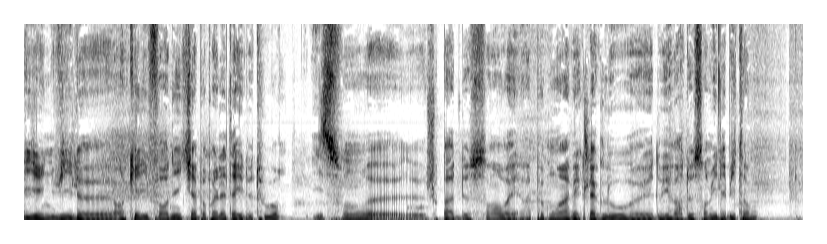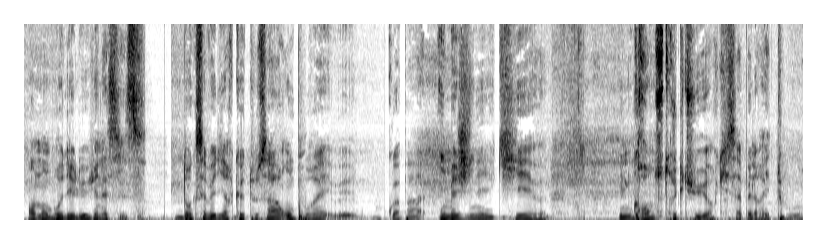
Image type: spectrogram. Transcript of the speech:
Il y a une ville en Californie qui a à peu près la taille de Tours. Ils sont, je sais pas, 200, ouais, un peu moins avec l'aglo, il doit y avoir 200 000 habitants. En nombre d'élus, il y en a 6. Donc ça veut dire que tout ça, on pourrait, euh, pourquoi pas, imaginer qu'il y ait euh, une grande structure qui s'appellerait Tours,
